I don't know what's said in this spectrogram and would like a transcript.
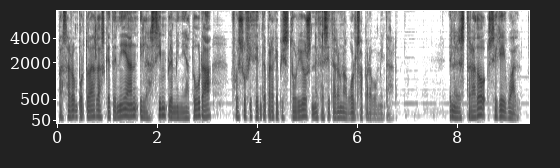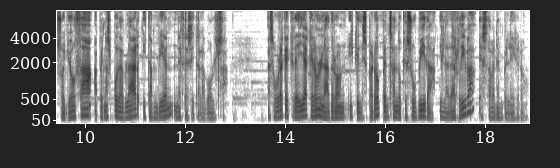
pasaron por todas las que tenían y la simple miniatura fue suficiente para que Pistorius necesitara una bolsa para vomitar. En el estrado sigue igual, solloza, apenas puede hablar y también necesita la bolsa. Asegura que creía que era un ladrón y que disparó pensando que su vida y la de arriba estaban en peligro.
